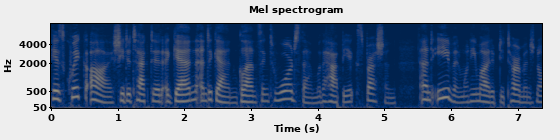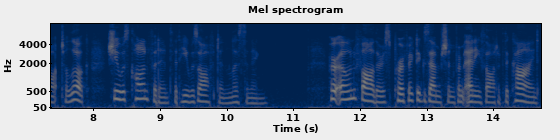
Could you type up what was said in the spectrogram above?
His quick eye she detected again and again glancing towards them with a happy expression, and even when he might have determined not to look she was confident that he was often listening. Her own father's perfect exemption from any thought of the kind,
